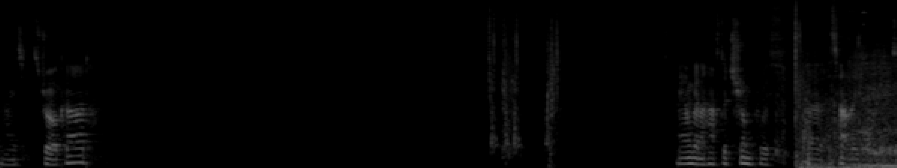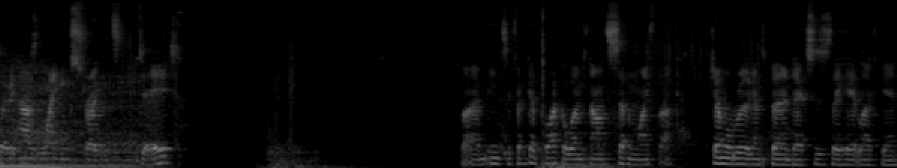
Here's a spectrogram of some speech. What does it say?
Alright, let's draw a card. I am going to have to chump with uh, Etali. So he has Lightning Strike, it's dead. But um, if I can get Pelakka Worms down 7 life back. General rule against burn decks is they hate life gain.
